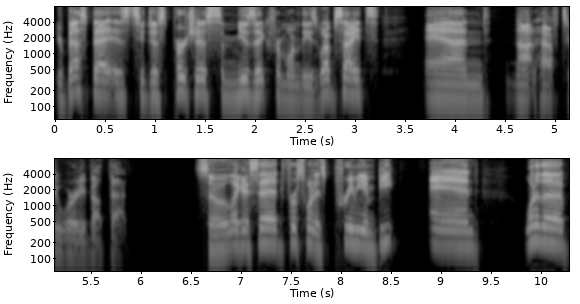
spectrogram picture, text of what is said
Your best bet is to just purchase some music from one of these websites and not have to worry about that. So, like I said, first one is Premium Beat. And one of the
